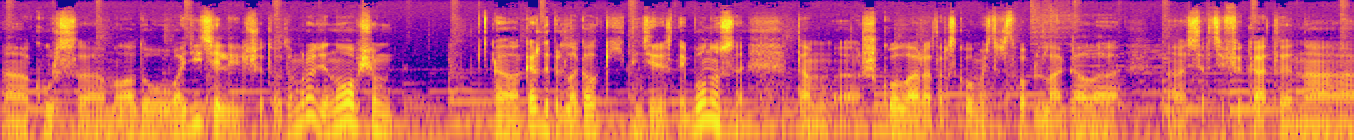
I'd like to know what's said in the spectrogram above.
э, курса молодого водителя или что-то в этом роде. Ну, в общем, Каждый предлагал какие-то интересные бонусы. Там э, школа ораторского мастерства предлагала э, сертификаты на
